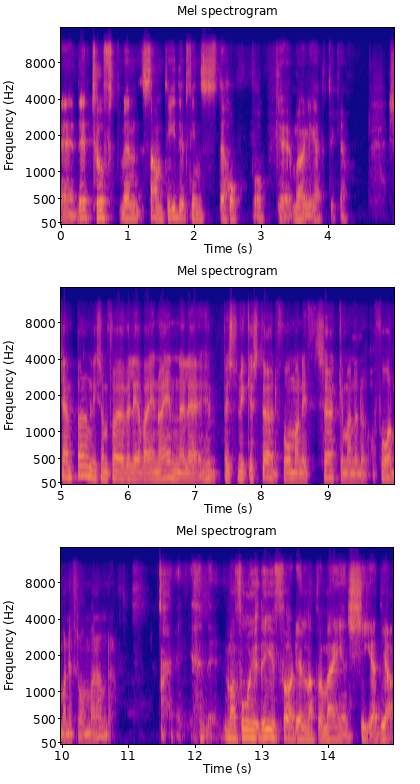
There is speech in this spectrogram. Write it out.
eh, det är tufft men samtidigt finns det hopp och möjligheter tycker jag. Kämpar de liksom för att överleva en och en eller hur mycket stöd får man, söker man och får man ifrån varandra? man får ju, det är ju fördelen att vara med i en kedja.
